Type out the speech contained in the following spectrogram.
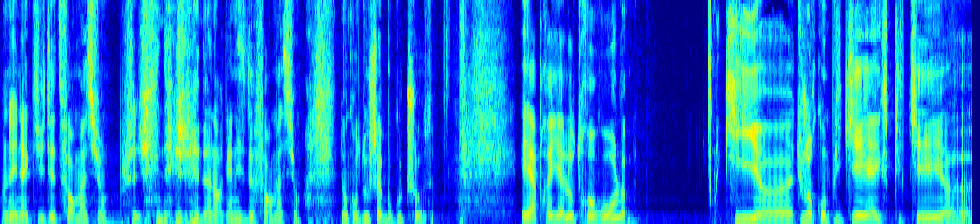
On a une activité de formation. Je suis DG d'un organisme de formation. Donc, on touche à beaucoup de choses. Et après, il y a l'autre rôle qui euh, est toujours compliqué à expliquer euh,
